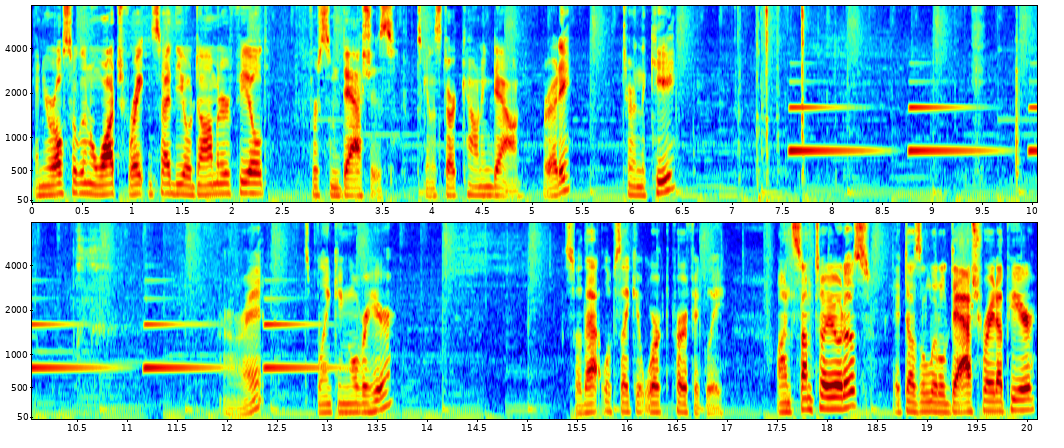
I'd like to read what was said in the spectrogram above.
and you're also gonna watch right inside the odometer field for some dashes. It's gonna start counting down. Ready? Turn the key. All right, it's blinking over here. So that looks like it worked perfectly. On some Toyotas, it does a little dash right up here,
